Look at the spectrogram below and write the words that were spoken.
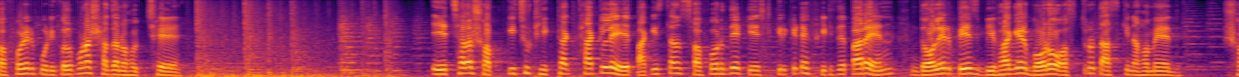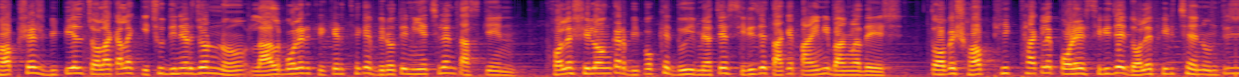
সফরের পরিকল্পনা সাজানো হচ্ছে। এছাড়া সব কিছু ঠিকঠাক থাকলে পাকিস্তান সফর দিয়ে টেস্ট ক্রিকেটে ফিরতে পারেন দলের পেস বিভাগের বড় অস্ত্র তাসকিন আহমেদ। সবশেষ বিপিএল চলাকালে কিছু দিনের জন্য লাল বলের ক্রিকেট থেকে বিরতি নিয়েছিলেন তাসকিন। ফলে শ্রীলঙ্কার বিপক্ষে দুই ম্যাচের সিরিজে তাকে পায়নি বাংলাদেশ। তবে সব ঠিক থাকলে পরের সিরিজে দলে ফিরছেন উনত্রিশ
